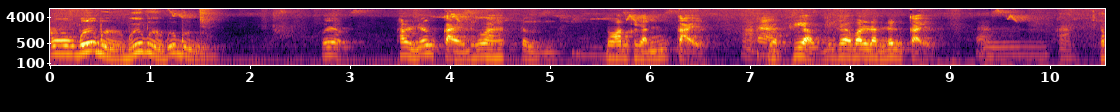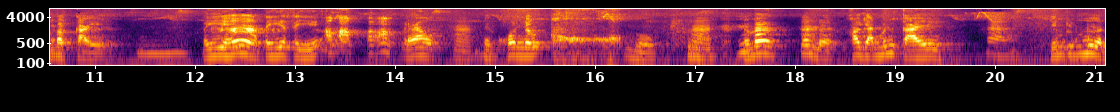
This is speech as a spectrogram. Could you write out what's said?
กูบื้อบื้อบื้อบื้อบื้อบื้อเนี่ยถ้าเลี้ยงไก่นี่ว่า ตื่น นอนขยันไก่ค่ะ ค่ะ เทียบเทียบไม่ใช่ว่าเล่นเล่นไก่ค่ะอืมค่ะ ทำมาไก่อืม ตีห้าตีสี่อ๊อกอ๊อกอ๊อกอ๊อกแล้วค่ะแต่คนยังอ๊อกอยู่ค่ะเห็นไหมนั่นเนี่ยขยันเหมือนไก่ค่ะกินจนมืด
